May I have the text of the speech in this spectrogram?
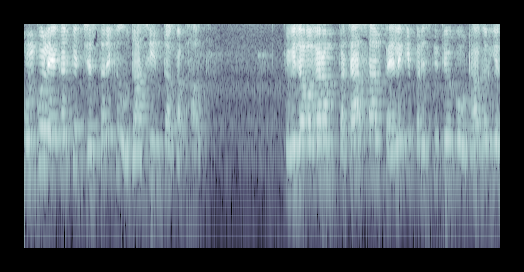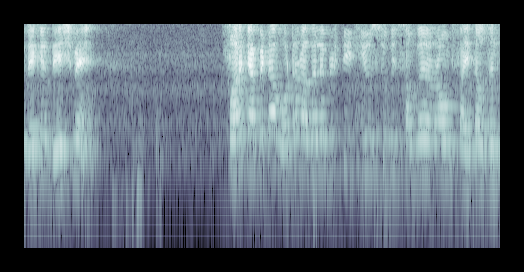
उनको लेकर के जिस तरह की उदासीनता का भाव था। क्योंकि जब अगर हम 50 साल पहले की परिस्थितियों को उठा करके देखें देश में, per capita water availability used to be somewhere around 5000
